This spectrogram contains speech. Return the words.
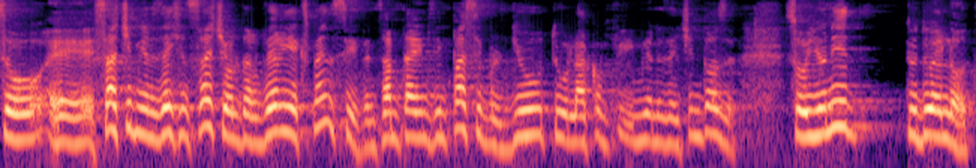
So uh, such immunization thresholds are very expensive and sometimes impossible due to lack of immunization doses. So you need to do a lot.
